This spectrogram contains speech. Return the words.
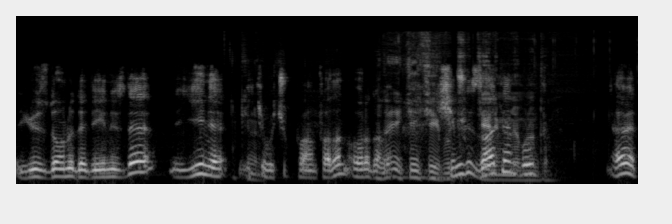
%10'u dediğinizde yine İki. 2,5 puan falan orada iki, iki buçuk Şimdi zaten bu-. Evet,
